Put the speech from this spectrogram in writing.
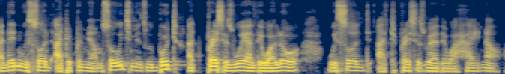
And then we sold at a premium. So which means we bought at prices where they were low we sold at prices where they were high. Now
